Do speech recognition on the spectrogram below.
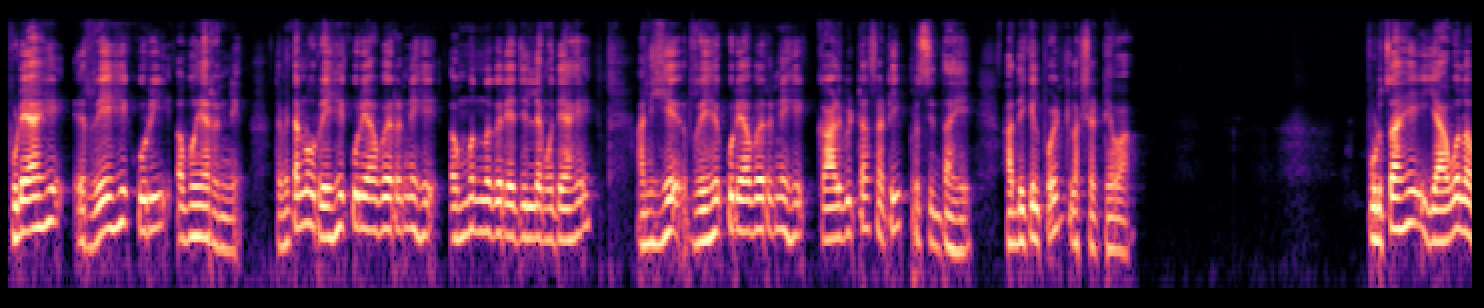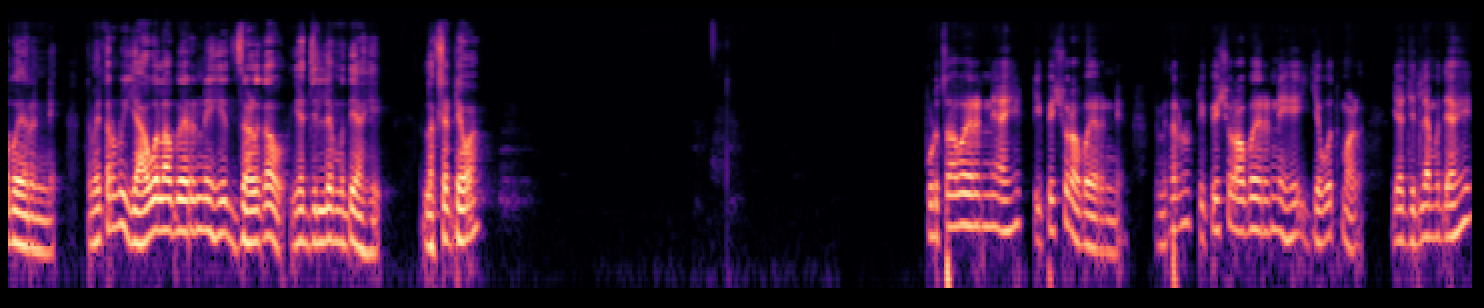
पुढे आहे रेहेकुरी अभयारण्य. तर मित्रांनो रेहेकुरी अभयारण्य हे अहमदनगर या जिल्ह्यामध्ये आहे आणि हे रेहेकुरी अभयारण्य हे काळविटासाठी प्रसिद्ध आहे. हा देखील पॉईंट लक्षात ठेवा. पुढचं आहे यावल अभयारण्य. तर मित्रांनो यावल अभयारण्य हे जळगाव या जिल्ह्यामध्ये आहे. लक्षात ठेवा. पुढचं अभयारण्य आहे टिपेश्वर अभयारण्य. तर मित्रांनो टिपेश्वर अभयारण्य हे यवतमाळ या जिल्ह्यामध्ये आहे.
